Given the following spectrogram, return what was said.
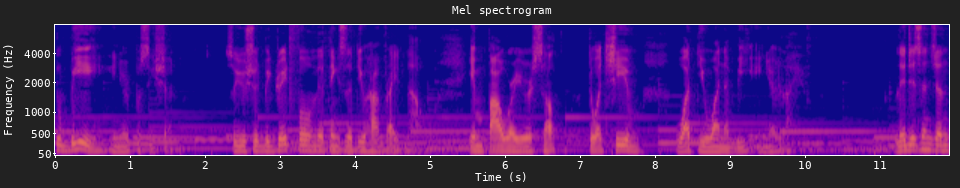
to be in your position. So you should be grateful in the things that you have right now. Empower yourself to achieve what you want to be in your life. Ladies and gentlemen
